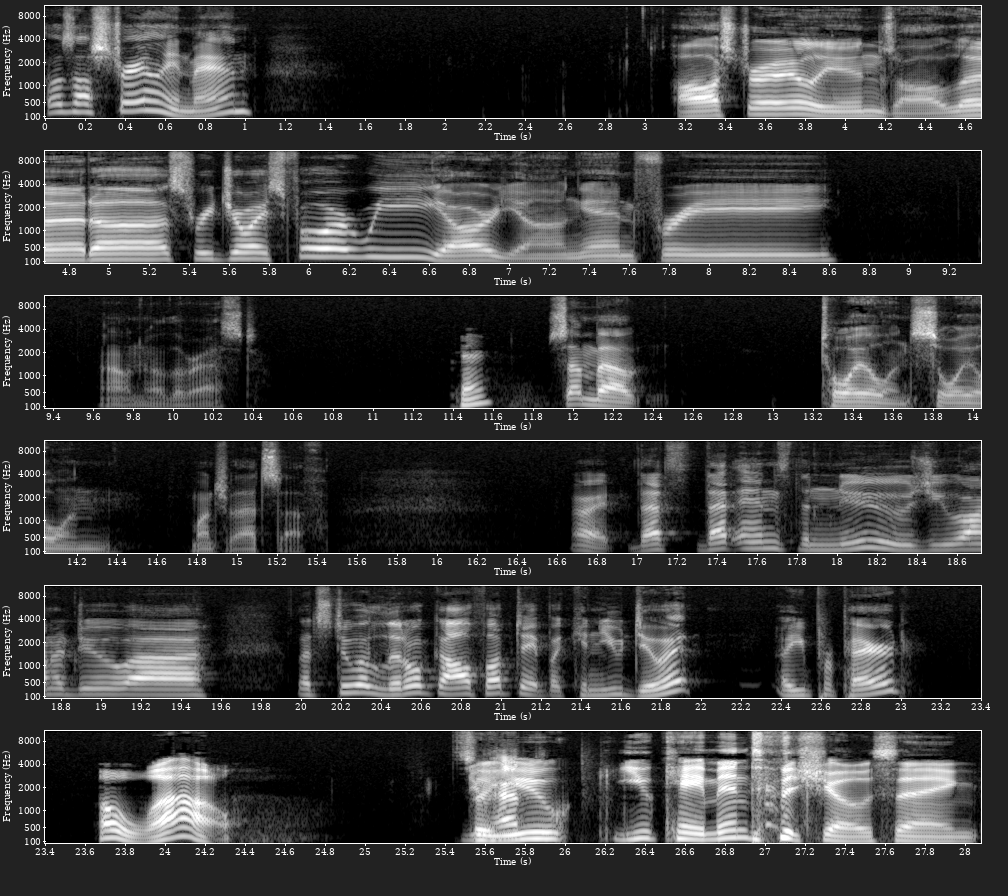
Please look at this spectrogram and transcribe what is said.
I was Australian, man. Australians, all let us rejoice, for we are young and free. I don't know the rest. Okay. Something about toil and soil and a bunch of that stuff. All right, that's that ends the news. You want to do? uh Let's do a little golf update, but can you do it? Are you prepared? Oh wow. So You you have- you, came into the show saying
